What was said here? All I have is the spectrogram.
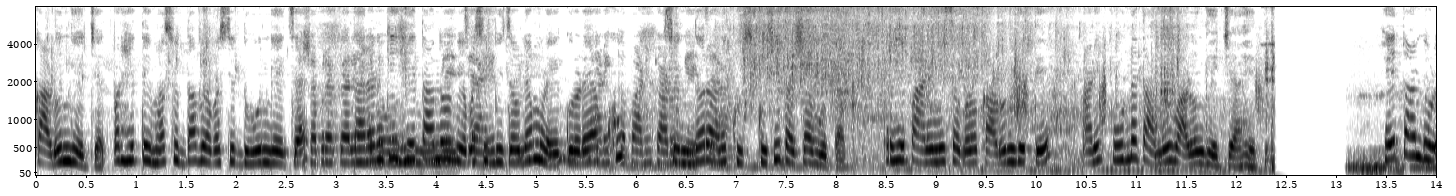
काढून घ्यायचे आहेत पण हे तेव्हा सुद्धा व्यवस्थित धुवून घ्यायचे आहे कारण की हे तांदूळ व्यवस्थित. भिजवल्यामुळे कुरडया खूप सुंदर आणि. खुसखुशीत अशा होतात तर हे पाणी मी सगळं काढून घेते आणि पूर्ण तांदूळ वाळून घ्यायचे आहेत हे तांदूळ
